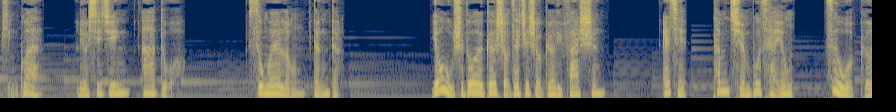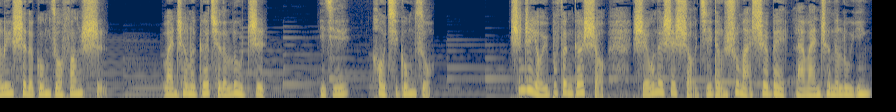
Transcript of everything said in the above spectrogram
品冠、刘惜君、阿朵、宋威龙等等。有五十多位歌手在这首歌里发声，而且他们全部采用自我隔离式的工作方式，完成了歌曲的录制以及后期工作。甚至有一部分歌手使用的是手机等数码设备来完成的录音。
